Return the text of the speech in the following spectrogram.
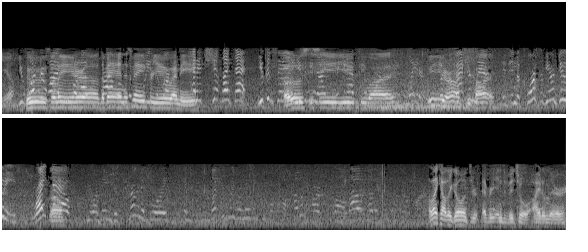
You Who's the leader of the band that's made for you and me? And it's shit like that. You can say O you can be C nice, we can have U a P Y. conversation but are the fact of the matter occupied. is, in the course of your duties, right No. now, you are being discriminatory and selectively removing people from a public park while allowing other people. I like how they're going through every individual item there.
